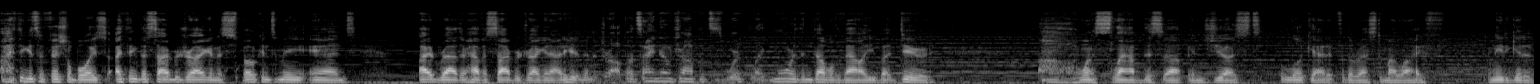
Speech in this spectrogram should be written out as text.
I think it's official, boys. I think the Cyber Dragon has spoken to me, and I'd rather have a Cyber Dragon out of here than a Droplets. I know Droplets is worth, like, more than double the value, but, dude... Oh, I want to slab this up and just look at it for the rest of my life. I need to get it.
